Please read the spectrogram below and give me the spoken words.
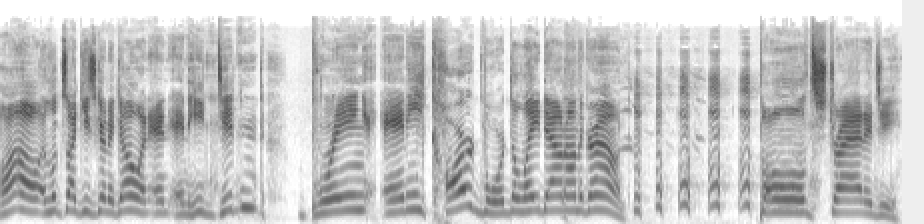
Oh, it looks like he's going to go, and, and, and he didn't bring any cardboard to lay down on the ground. Bold strategy.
